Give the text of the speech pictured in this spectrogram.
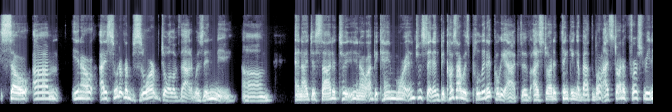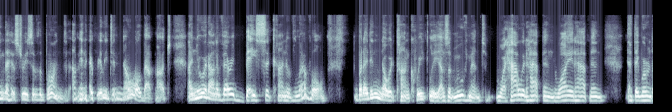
So um, you know, I sort of absorbed all of that. It was in me. Um, and I decided to, you know, I became more interested. And because I was politically active, I started thinking about the Bund. I started first reading the histories of the Bund. I mean, I really didn't know all that much. I knew it on a very basic kind of level but I didn't know it concretely as a movement, what how it happened, why it happened, that they weren't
